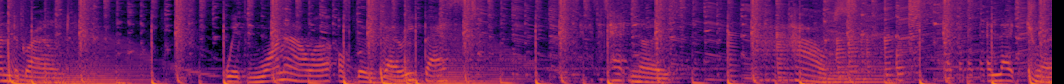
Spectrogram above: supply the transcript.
underground with one hour of the very best techno, house, electro.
